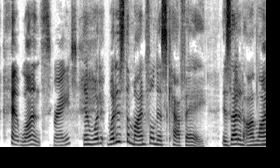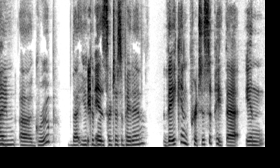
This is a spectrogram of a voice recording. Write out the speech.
at once, right? And what what is the mindfulness cafe? Is that an online uh, group that you could participate in? They can participate that in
